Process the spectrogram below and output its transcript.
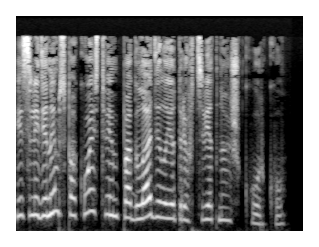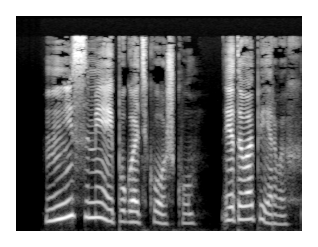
и с ледяным спокойствием погладила ее трехцветную шкурку. «Не смей пугать кошку. Это во-первых.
